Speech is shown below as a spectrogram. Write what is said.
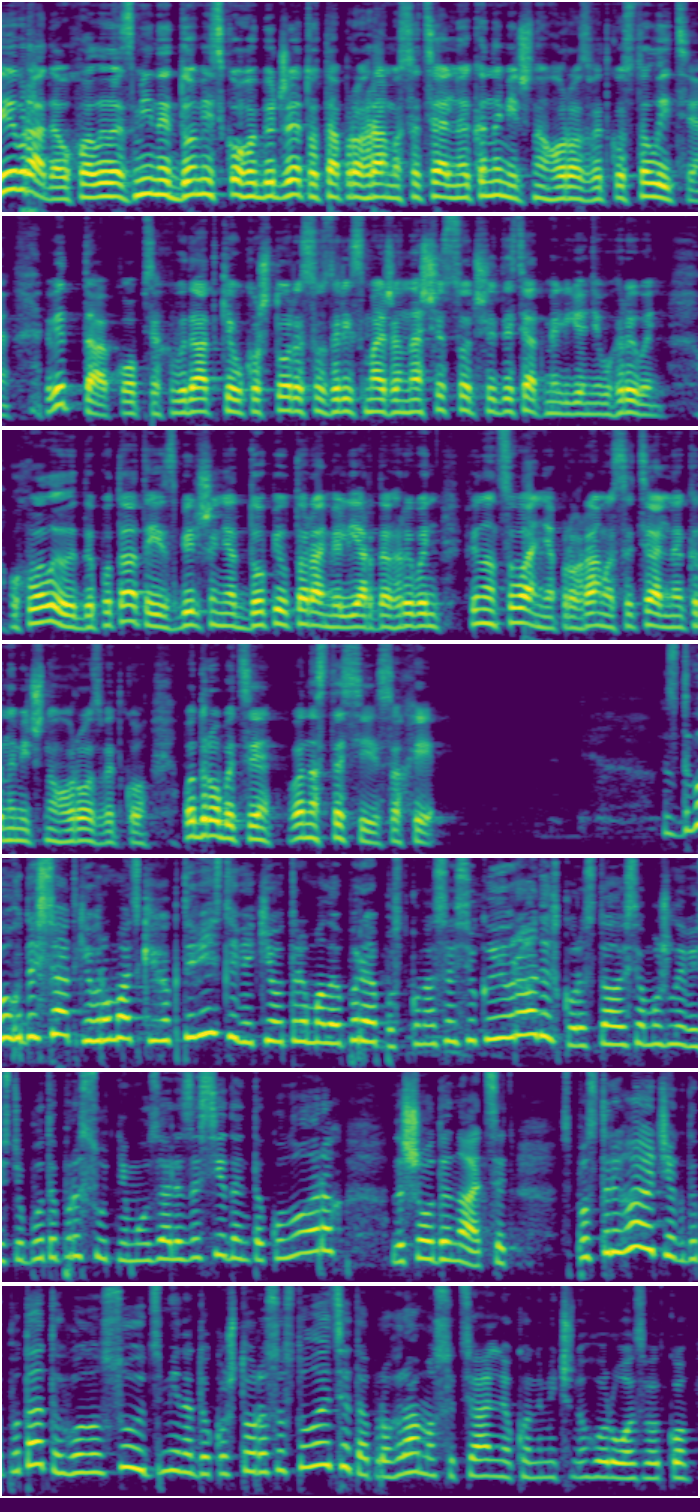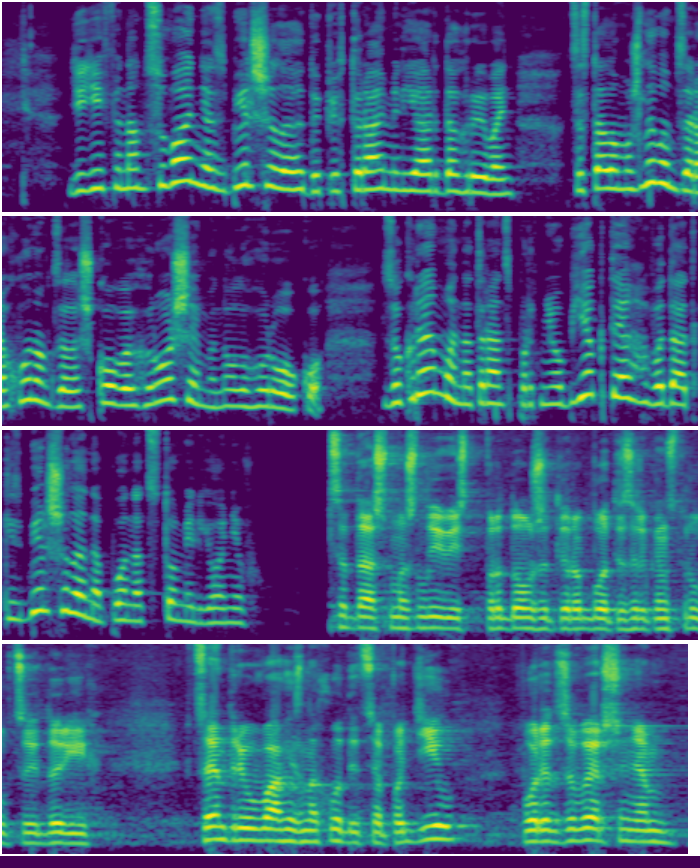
Київрада ухвалила зміни до міського бюджету та програми соціально-економічного розвитку столиці. Відтак, обсяг видатків кошторису зріс майже на 660 мільйонів гривень. Ухвалили депутати і збільшення до півтора мільярда гривень фінансування програми соціально-економічного розвитку. Подробиці в Анастасії Сохи. З двох десятків громадських активістів, які отримали перепустку на сесію Київради, скористалися можливістю бути присутніми у залі засідань та кулуарах лише 11. Спостерігають, як депутати голосують зміни до кошторису столиці та програму соціально-економічного розвитку. Її фінансування збільшили до півтора мільярда гривень. Це стало можливим за рахунок залишкових грошей минулого року. Зокрема, на транспортні об'єкти видатки збільшили на понад 100 мільйонів. Це дасть можливість продовжити роботи з реконструкції доріг. В центрі уваги знаходиться Поділ. Поряд з завершенням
